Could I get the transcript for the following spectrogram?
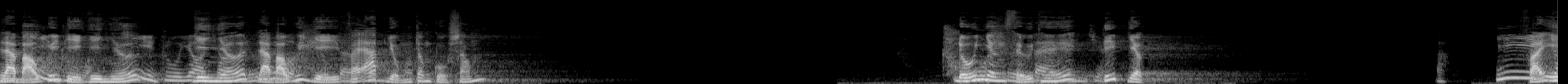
là bảo quý vị ghi nhớ. Ghi nhớ là bảo quý vị phải áp dụng trong cuộc sống. Đối nhân xử thế, tiếp vật. Phải y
